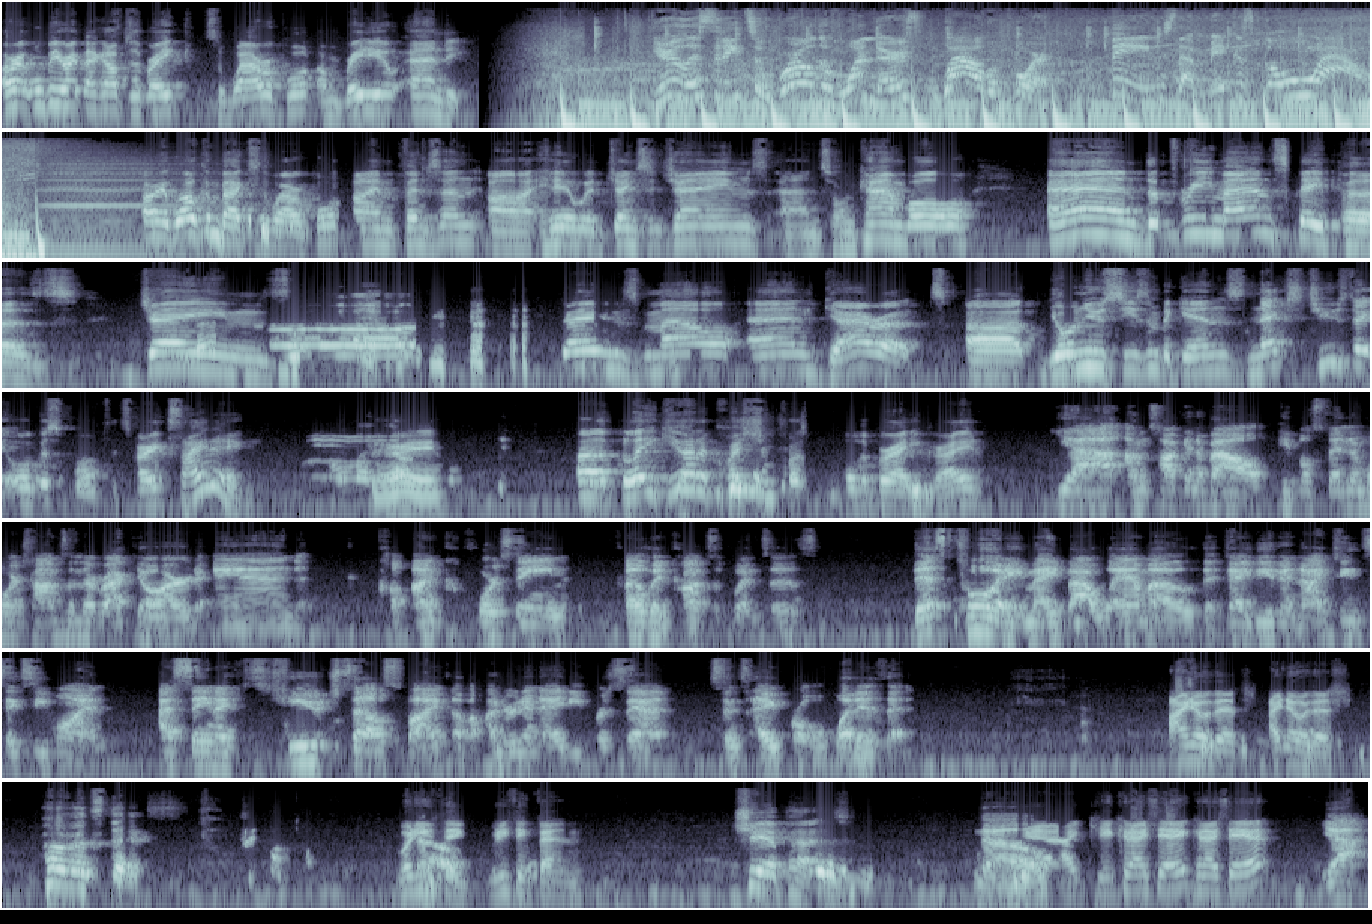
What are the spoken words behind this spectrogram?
All right, we'll be right back after the break. It's the Wow Report on Radio Andy. You're listening to World of Wonders Wow Report. Things that make us go wow. All right, welcome back to the Wow Report. I'm Fenton uh, here with James St. James and Tom Campbell. And the three manscapers, James, James, Mal, and Garrett. Uh, your new season begins next Tuesday, August 4th. It's very exciting. Oh my Very. Uh, Blake, you had a question for us before the break, right? Yeah, I'm talking about people spending more times in their backyard and co- unforeseen COVID consequences. This toy made by Wham-O that debuted in 1961 has seen a huge sales spike of 180% since April. What is it? I know this. I know this. Pogo sticks. What do you think? What do you think, Fenton? Cheer pads. No. Yeah, I, can I say it? Can I say it? Yeah,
